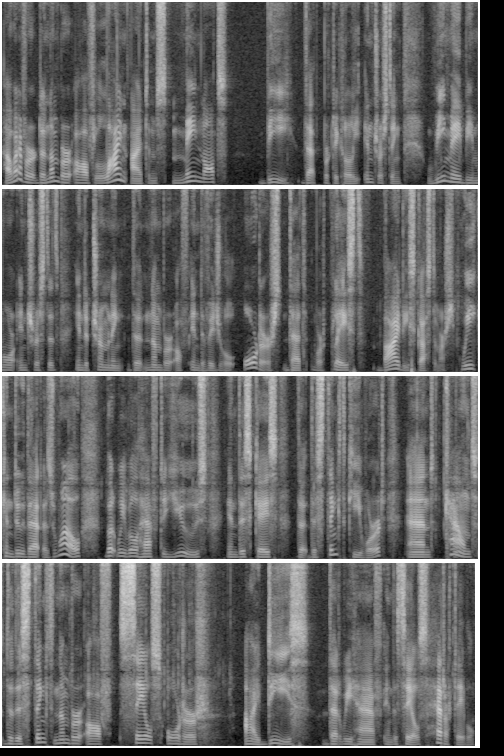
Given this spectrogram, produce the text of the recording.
However, the number of line items may not be that particularly interesting. We may be more interested in determining the number of individual orders that were placed by these customers. We can do that as well, but we will have to use, in this case, the distinct keyword and count the distinct number of sales order IDs that we have in the sales header table.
